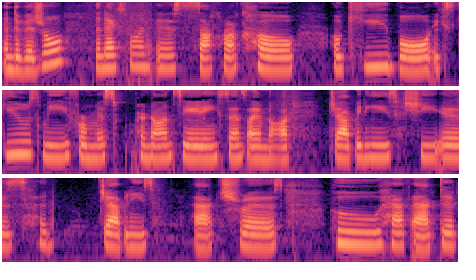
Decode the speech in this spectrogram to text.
individual. The next one is Sakurako Okubo. Excuse me for mispronouncing since I am not Japanese. She is a Japanese actress who have acted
